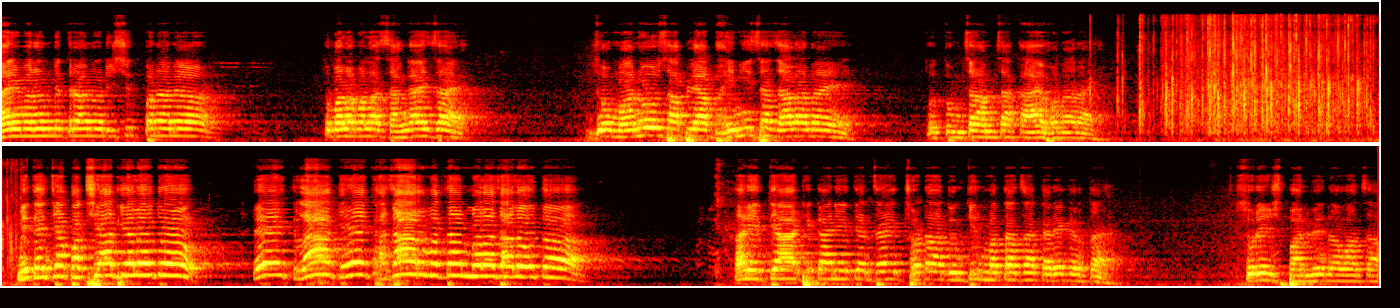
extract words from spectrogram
आणि म्हणून मित्रांनो निश्चितपणानं तुम्हाला मला सांगायचं आहे जो माणूस आपल्या बहिणीचा झाला नाही तो तुमचा आमचा काय होणार आहे? मी त्यांच्या पक्षात गेलो होतो. एक लाख एक हजार मतदान मला झालं होतं. आणि त्या ठिकाणी त्यांचा एक छोटा दोन तीन मताचा कार्यकर्ता आहे. सुरेश पालवे नावाचा.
